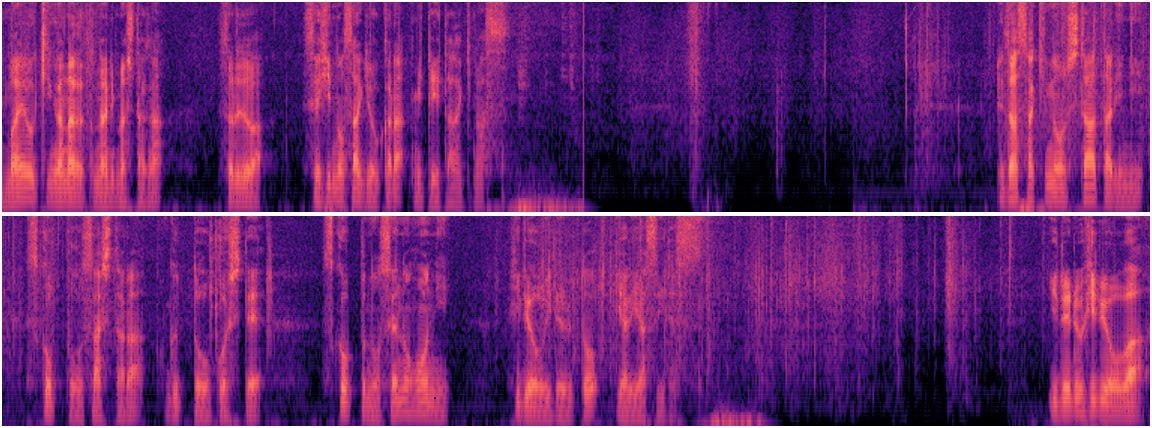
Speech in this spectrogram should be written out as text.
前置きが長くなりましたがそれでは施肥の作業から見ていただきます。枝先の下あたりにスコップを刺したらグッと起こしてスコップの背の方に肥料を入れるとやりやすいです。入れる肥料は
